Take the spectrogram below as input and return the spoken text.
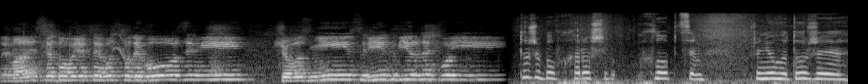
Немає святого, як ти, Господи Боже мій, що возніс рік вірних Твоїх. Дуже був хорошим хлопцем. Про нього дуже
